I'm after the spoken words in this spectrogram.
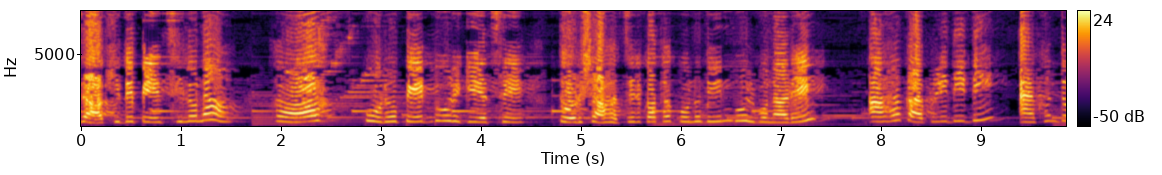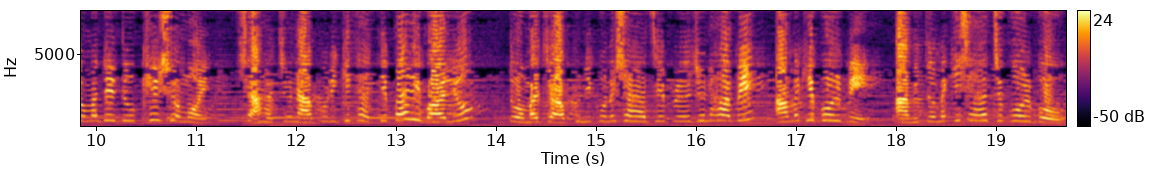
যা খিদে পেয়েছিল না? আহ, পুরো পেট ভরে গিয়েছে। তোর সাহায্যের কথা কোনোদিন ভুলবো না রে। আহা, কাকুলি দিদি, এখন তোমাদের দুঃখের সময়। সাহায্য না করে কি থাকতে পারি, বলো? তোমার যখনই কোনো সাহায্যের প্রয়োজন হবে, আমাকে বলবে। আমি তোমাকে সাহায্য করব।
